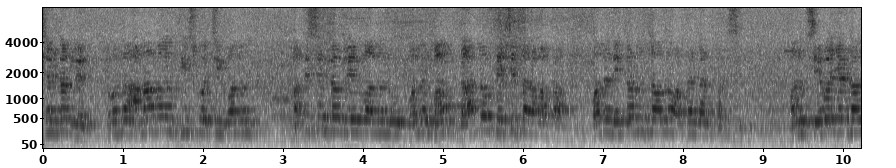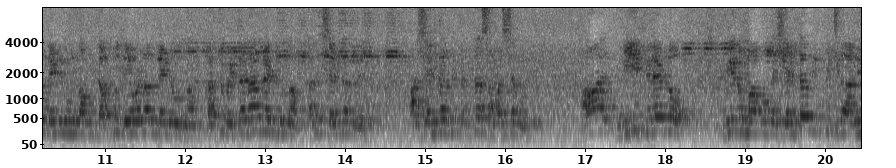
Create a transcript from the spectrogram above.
షెల్టర్ లేదు. ఎవరిని అనాథాలను తీసుకొచ్చి వాళ్ళని మతిస్థితం లేని వాళ్ళను వాళ్ళని మనం దారిలో తెచ్చిన తర్వాత వాళ్ళని ఎక్కడ ఉంచాలో అర్థం కాని పరిస్థితి. మనం సేవ చేయడానికి రెడీ ఉన్నాం డబ్బు తేవడానికి రెడీ ఉన్నాం ఖర్చు పెట్టడానికి రెడీ ఉన్నాం కానీ షెల్టర్ లేదు. ఆ షెల్టర్కి పెద్ద సమస్య ఉంది. ఆ మీ పీరియడ్లో మీరు మాకు ఒక షెల్టర్ ఇప్పించి కానీ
